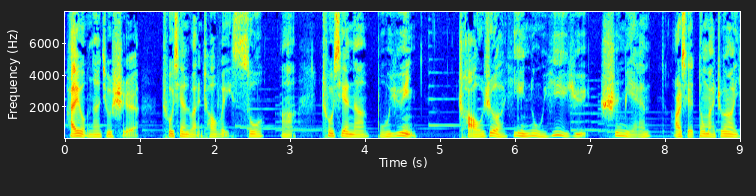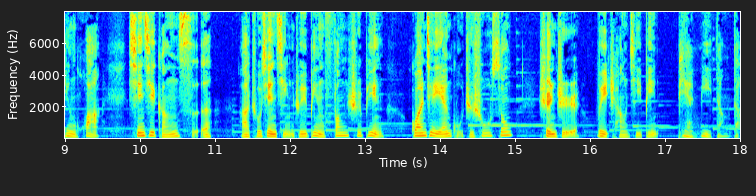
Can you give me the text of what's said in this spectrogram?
还有呢就是出现卵巢萎缩啊，出现呢不孕。潮热、易怒、抑郁、失眠，而且动脉粥样硬化、心肌梗死啊，出现颈椎病、风湿病、关节炎、骨质疏松，甚至胃肠疾病、便秘等等。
